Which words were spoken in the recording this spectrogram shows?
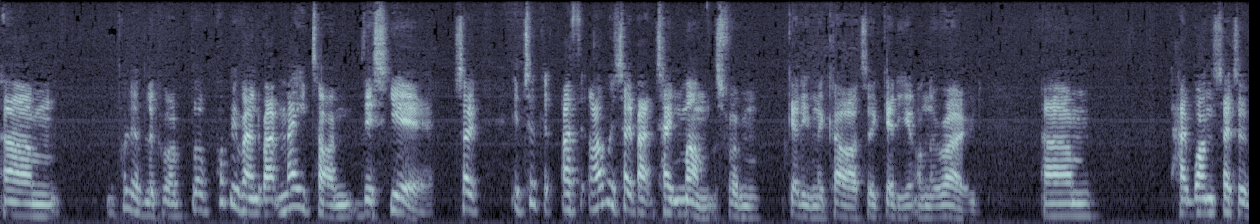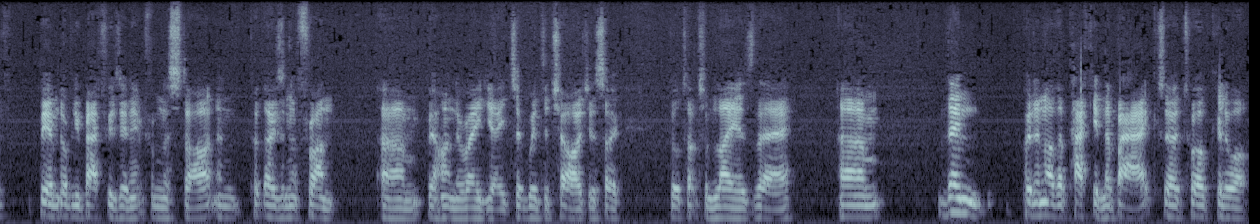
Um, probably have a look at well, probably around about May time this year. So it took I, th- I would say about ten months from getting the car to getting it on the road. Um, had one set of BMW batteries in it from the start, and put those in the front um, behind the radiator with the charger. So built up some layers there. Um, then put another pack in the back, so a 12 kilowatt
